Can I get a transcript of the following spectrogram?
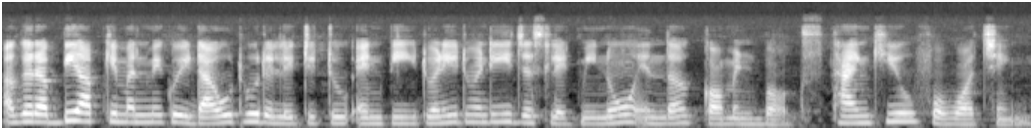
अगर अब भी आपके मन में कोई डाउट हो related to N P twenty twenty just let me know in the comment box thank you for watching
